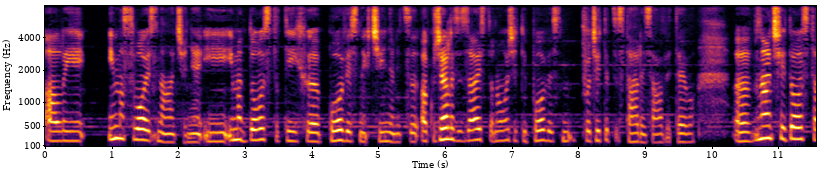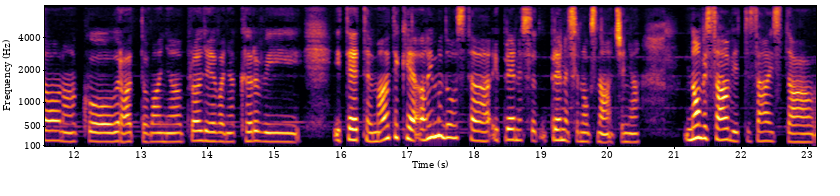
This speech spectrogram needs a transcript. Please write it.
ali ima svoje značenje i ima dosta tih e, povijesnih činjenica. Ako želite zaista naučiti povijest, pročitajte Stari Zavjet, evo. E, znači, dosta onako ratovanja, proljevanja krvi i te tematike, ali ima dosta i prenesenog značenja. Novi savjet zaista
